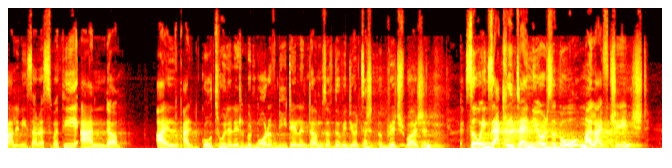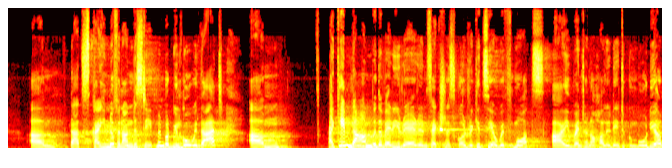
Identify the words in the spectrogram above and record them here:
Shalini Saraswathi, and uh, I'll, I'll go through it a little bit more of detail in terms of the video. It's a abridged version. So, exactly 10 years ago, my life changed. Um, that's kind of an understatement, but we'll go with that. Um, I came down with a very rare infection. It's called rickettsia with MODS. I went on a holiday to Cambodia,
